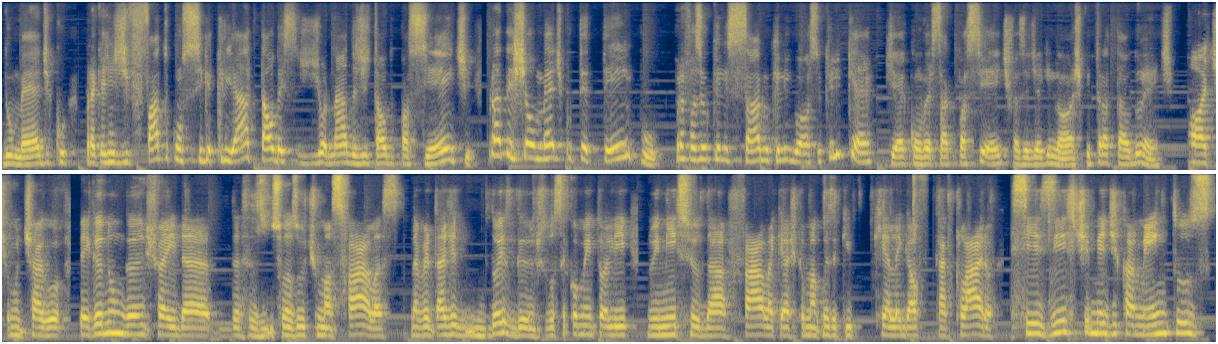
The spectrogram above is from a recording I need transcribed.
do médico para que a gente de fato consiga criar a tal da jornada digital do paciente para deixar o médico ter tempo para fazer o que ele sabe, o que ele gosta, o que ele quer, que é conversar com o paciente, fazer diagnóstico e tratar o doente. Ótimo, Thiago. Pegando um gancho aí da dessas suas últimas falas, na verdade, dois ganchos. Você comentou ali no início da fala, que acho que é uma coisa que, que é legal ficar claro, se existe medicamentos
